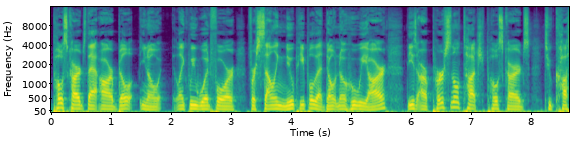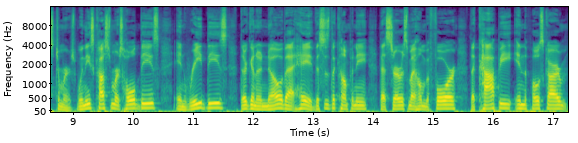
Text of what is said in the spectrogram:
postcards that are built, you know, like we would for for selling new people that don't know who we are. These are personal touch postcards to customers. When these customers hold these and read these, they're going to know that hey, this is the company that serviced my home before. The copy in the postcard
